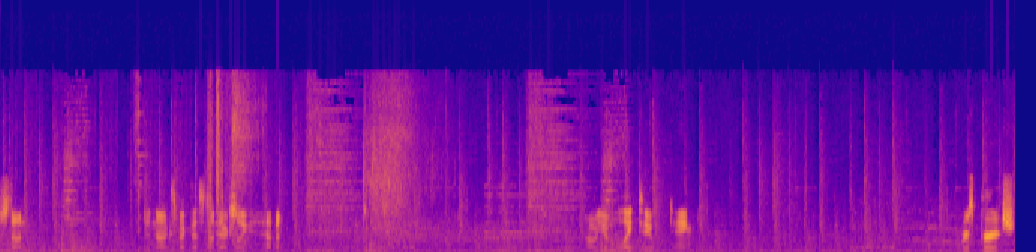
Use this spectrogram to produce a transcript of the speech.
Stun. Did not expect that stun to actually happen. Oh, you have blight too? Dang. Where's Purge?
